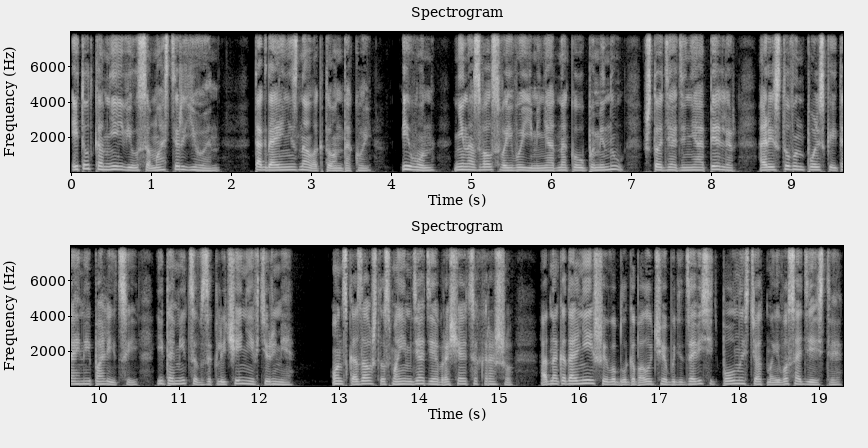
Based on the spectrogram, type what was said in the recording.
И тут ко мне явился мастер Юэн. Тогда я не знала, кто он такой. И он не назвал своего имени, однако упомянул, что дядя Неапеллер арестован польской тайной полицией и томится в заключении в тюрьме. Он сказал, что с моим дядей обращаются хорошо, однако дальнейшее его благополучие будет зависеть полностью от моего содействия.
